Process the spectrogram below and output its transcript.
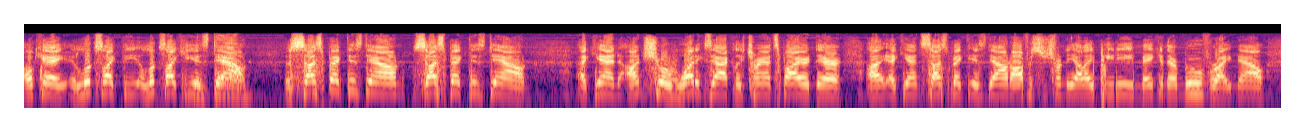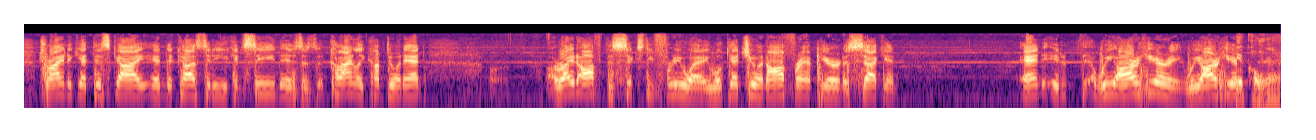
okay. It looks like the it looks like he is down. down. The suspect is down. Suspect is down. Again, unsure what exactly transpired there. Uh, again, suspect is down. Officers from the LAPD making their move right now, trying to get this guy into custody. You can see this has finally come to an end. Right off the 60 freeway. We'll get you an off ramp here in a second. And it, we are hearing, we are hearing. Yeah.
